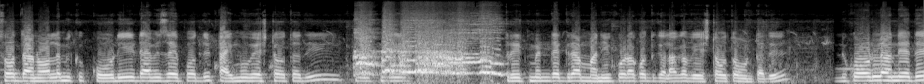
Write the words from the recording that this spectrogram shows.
సో దానివల్ల మీకు కోడి డ్యామేజ్ అయిపోద్ది టైం వేస్ట్ అవుతుంది ట్రీట్మెంట్ ట్రీట్మెంట్ దగ్గర మనీ కూడా కొద్దిగా ఇలాగ వేస్ట్ అవుతూ ఉంటుంది. ఇన్ని కోడ్లు అనేది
